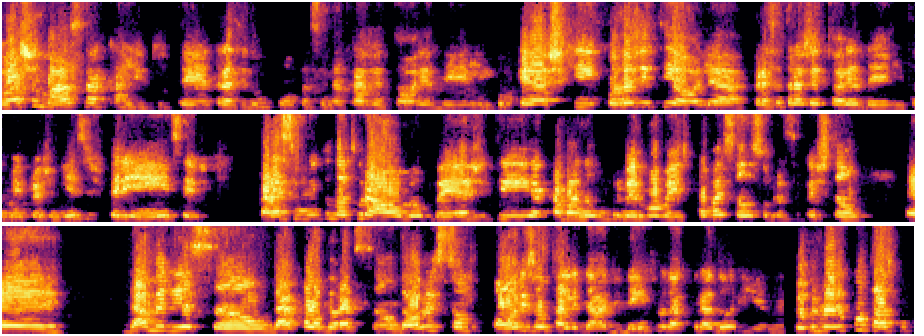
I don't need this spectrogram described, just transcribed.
Eu acho massa a Carlito ter trazido um pouco assim da trajetória dele, porque acho que quando a gente olha para essa trajetória dele, também para as minhas experiências, parece muito natural, ao meu ver, a gente acabar no primeiro momento conversando sobre essa questão é, da mediação, da colaboração, da horizontalidade dentro da curadoria. Né? Meu primeiro contato com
